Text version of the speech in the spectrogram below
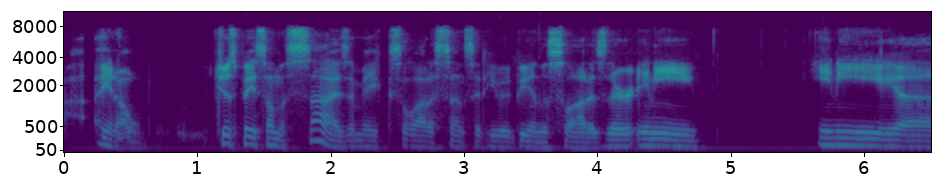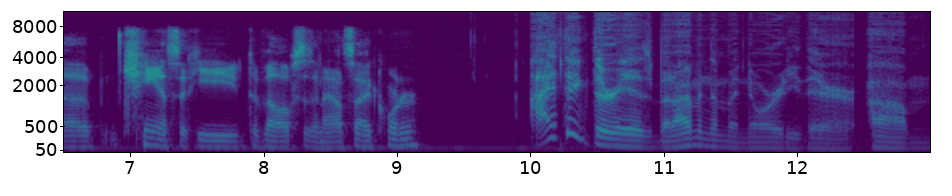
uh, you know, just based on the size, it makes a lot of sense that he would be in the slot. Is there any any uh, chance that he develops as an outside corner? I think there is, but I'm in the minority there. Um,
